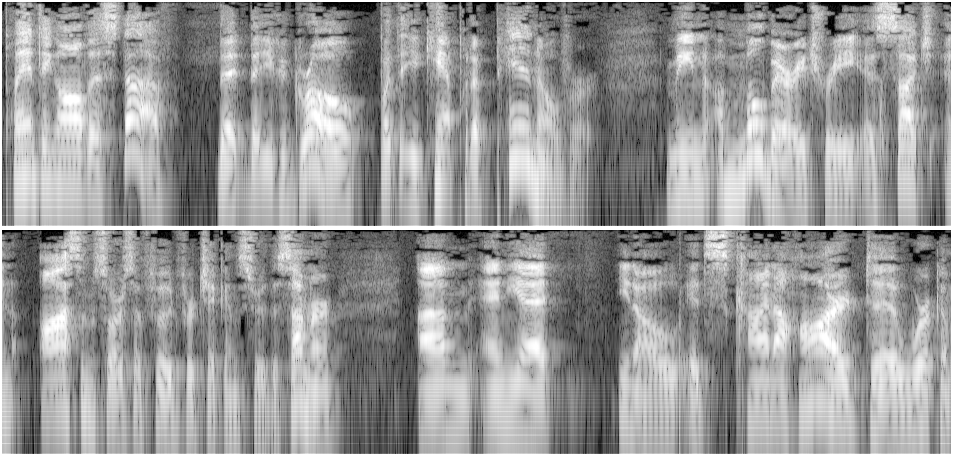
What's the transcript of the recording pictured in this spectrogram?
planting all this stuff that, that you could grow, but that you can't put a pen over? I mean, a mulberry tree is such an awesome source of food for chickens through the summer. Um, and yet you know, it's kind of hard to work a,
